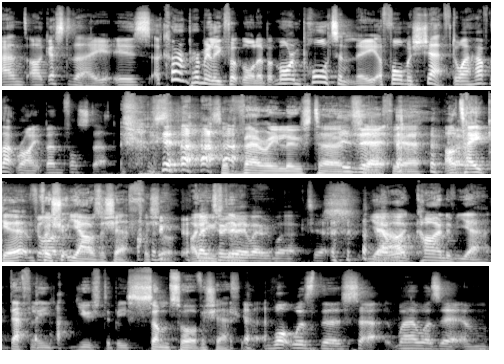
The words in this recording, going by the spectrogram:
And our guest today is a current Premier League footballer, but more importantly, a former chef. Do I have that right, Ben Foster? It's a very loose term, Is chef. it? Yeah, I'll take it for on. sure. Yeah, I was a chef for sure. I Wait used till you hear where we worked, yeah. Yeah, I kind of. Yeah, definitely used to be some sort of a chef. Yeah. What was the? Where was it, and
